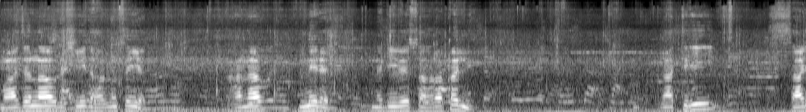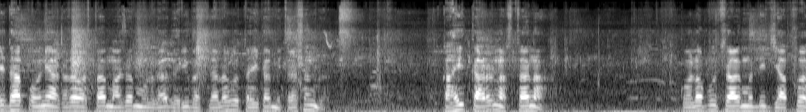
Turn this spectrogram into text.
माझं नाव रशीद हारून सय्यद. राहणार मिरज नदीवे सहारा कॉलनी रात्री साडेदहा पावणे अकरा वाजता माझा मुलगा घरी बसलेला होता एका मित्रासंग. काही कारण असताना कोल्हापूर चाळमधली जाफर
